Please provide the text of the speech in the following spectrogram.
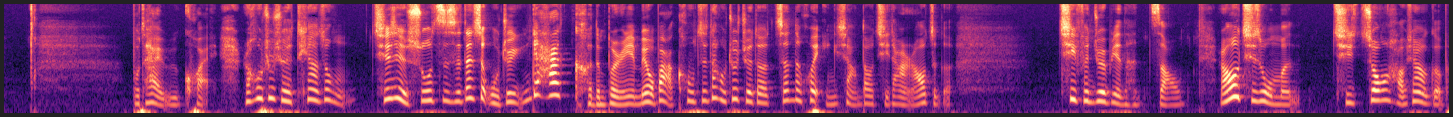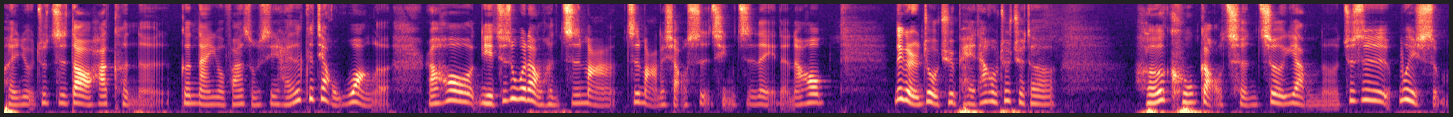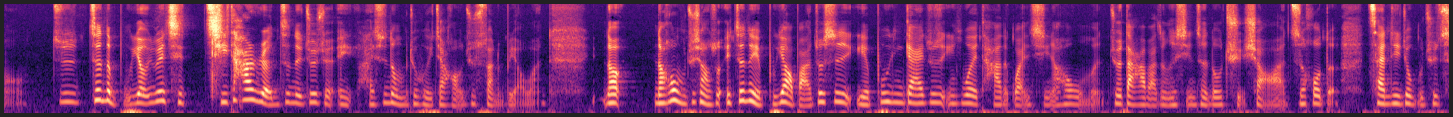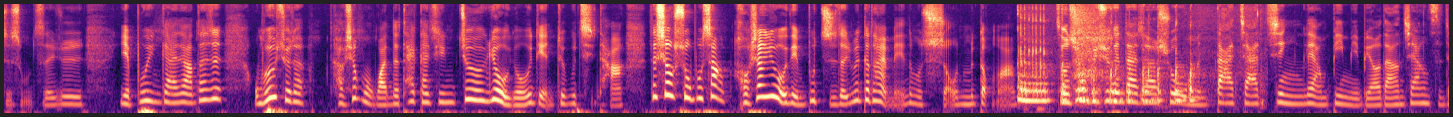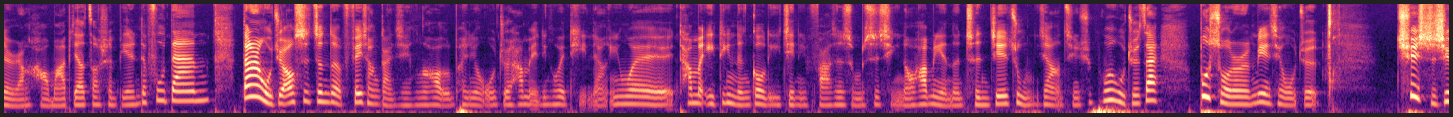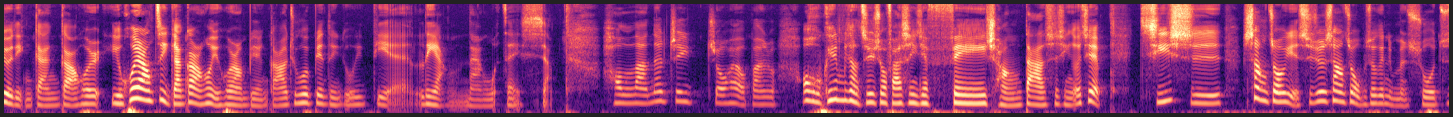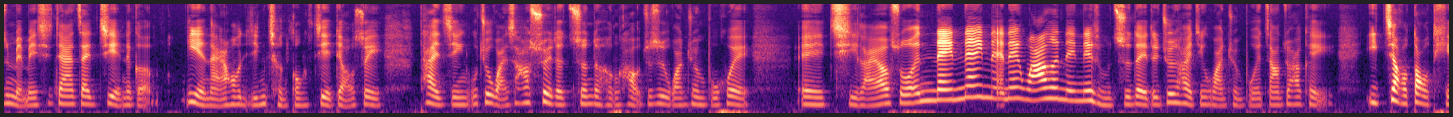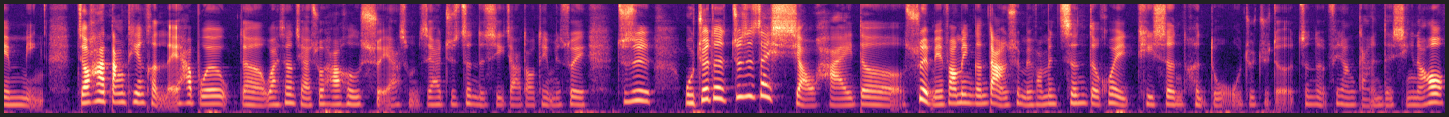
不太愉快。然后我就觉得天啊，这种其实也说自私，但是我觉得应该他可能本人也没有办法控制。但我就觉得真的会影响到其他人，然后整个气氛就会变得很糟。然后其实我们。其中好像有个朋友就知道她可能跟男友发生什么事情，还是跟叫我忘了。然后也就是为那种很芝麻芝麻的小事情之类的，然后那个人就有去陪她，我就觉得何苦搞成这样呢？就是为什么？就是真的不用，因为其其他人真的就觉得，哎，还是那我们就回家好了，就算了，不要玩。然后。然后我们就想说，诶，真的也不要吧，就是也不应该，就是因为他的关系，然后我们就大家把整个行程都取消啊，之后的餐厅就不去吃什么之类，就是也不应该这样。但是我们又觉得。好像我玩得太开心，就又有一点对不起他，但是又说不上，好像又有点不值得，因为跟他也没那么熟，你们懂吗？总之我必须跟大家说，我们大家尽量避免不要当这样子的人，好吗？不要造成别人的负担。当然，我觉得要是真的非常感情很好的朋友，我觉得他们一定会体谅，因为他们一定能够理解你发生什么事情，然后他们也能承接住你这样的情绪。不过，我觉得在不熟的人面前，我觉得。确实是有点尴尬，或者也会让自己尴尬，然后也会让别人尴尬，就会变得有一点两难。我在想，好啦，那这一周还有发生哦，我跟你们讲，这一周发生一件非常大的事情，而且其实上周也是，就是上周我不是跟你们说，就是妹妹现在在戒那个夜奶，然后已经成功戒掉，所以她已经，我就晚上她睡得真的很好，就是完全不会。诶，起来要说奶奶奶奶，我要喝奶奶什么之类的，就是他已经完全不会这样，就他可以一觉到天明。只要他当天很累，他不会呃晚上起来说他喝水啊什么之类，他就真的是一觉到天明。所以就是我觉得就是在小孩的睡眠方面跟大人睡眠方面真的会提升很多，我就觉得真的非常感恩的心。然后，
